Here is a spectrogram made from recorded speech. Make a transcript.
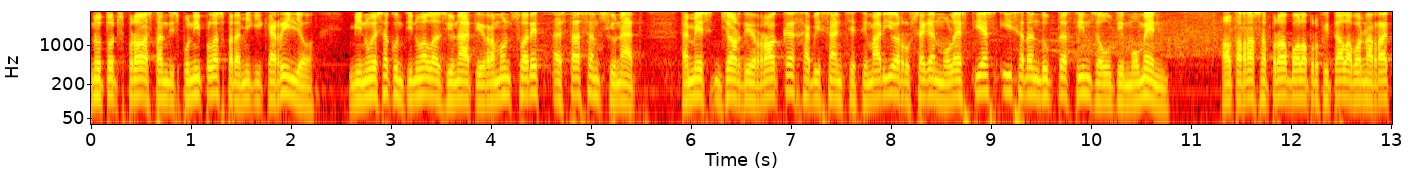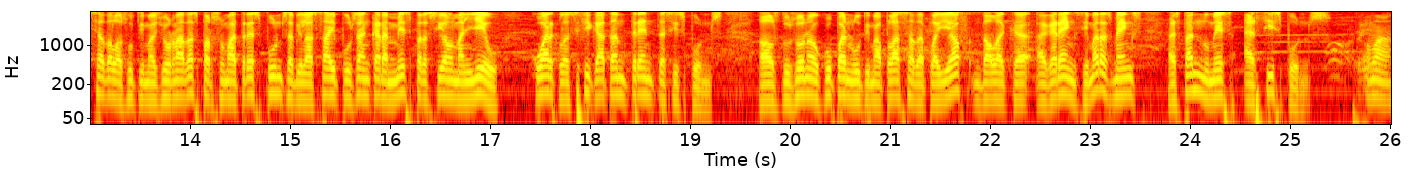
No tots, però, estan disponibles per a Miqui Carrillo. Minuesa continua lesionat i Ramon Suárez està sancionat. A més, Jordi Roca, Javi Sánchez i Mario arrosseguen molèsties i seran dubte fins a últim moment. El Terrassa, però, vol aprofitar la bona ratxa de les últimes jornades per sumar 3 punts a Vilassar i posar encara més pressió al Manlleu, quart classificat amb 36 punts. Els d'Osona ocupen l'última plaça de play-off, de la que agarencs i maresmencs estan només a 6 punts. Home,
